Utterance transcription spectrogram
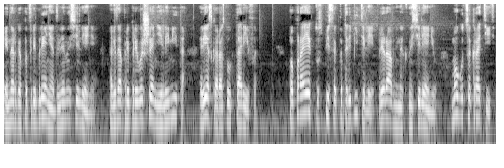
энергопотребления для населения, когда при превышении лимита резко растут тарифы. По проекту список потребителей, приравненных к населению, могут сократить,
